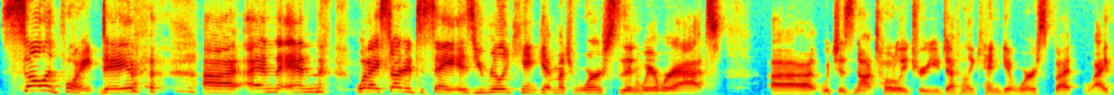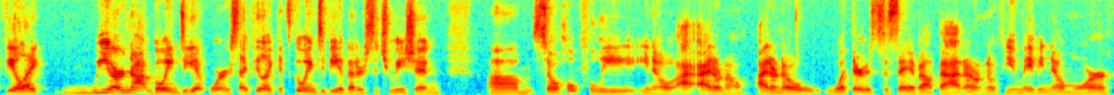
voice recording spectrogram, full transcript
solid point dave. Uh, and and what i started to say is you really can't get much worse than where we're at uh, which is not totally true. You definitely can get worse but i feel like we are not going to get worse. I feel like it's going to be a better situation. Um, so hopefully you know I, I, don't know. I don't know what there is to say about that. I don't know if you maybe know more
